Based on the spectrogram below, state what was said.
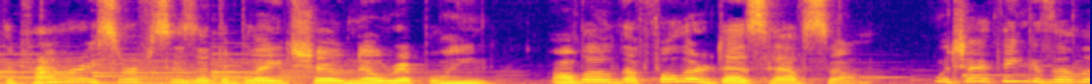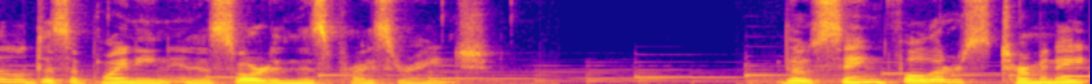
The primary surfaces of the blade show no rippling, although the fuller does have some, which I think is a little disappointing in a sword in this price range. Those same fullers terminate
